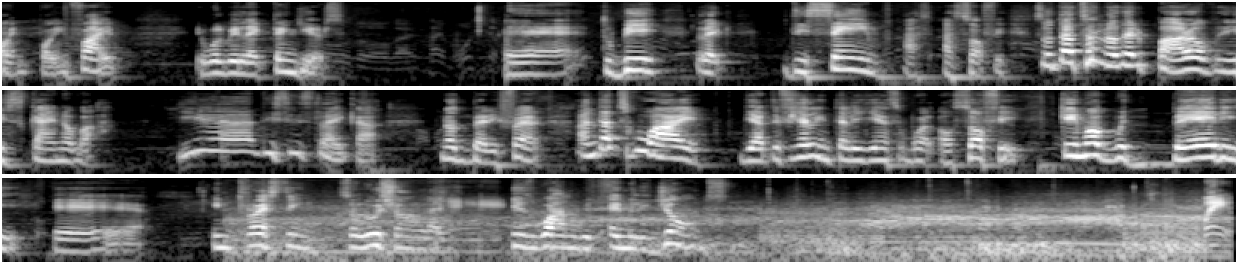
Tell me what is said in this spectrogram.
0.5, it will be like 10 years. Uh, to be like the same as, as Sophy. So that's another part of this kind of a, yeah, this is like a not very fair. And that's why the artificial intelligence well, of Sophy came up with very uh, interesting solution like this one with Emily Jones. Wait,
